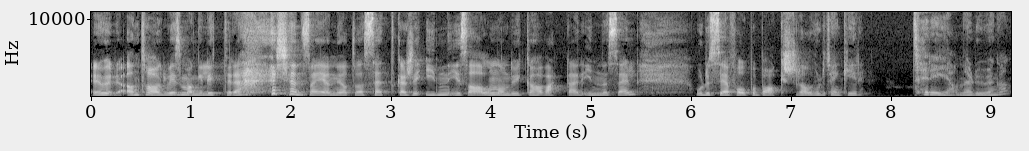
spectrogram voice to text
antageligvis mange lyttere kjenne seg igjen i at du har sett kanskje inn i salen, om du ikke har vært der inne selv, hvor du ser folk på bakerste rad hvor du tenker Trener du engang?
